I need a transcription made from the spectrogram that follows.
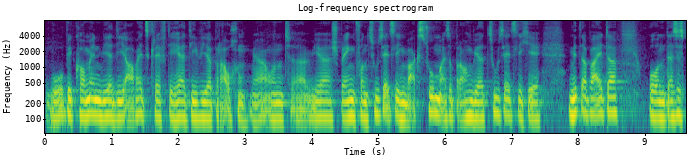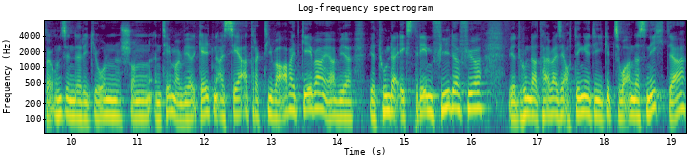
Wo bekommen wir die Arbeitskräfte her, die wir brauchen? Ja. Und äh, wir sprechen von zusätzlichem Wachstum, also brauchen wir zusätzliche Mitarbeiter. Und das ist bei uns in der Region schon ein Thema. Wir gelten als sehr attraktiver Arbeitgeber. Ja, wir, wir tun da extrem viel dafür. Wir tun da teilweise auch Dinge, die gibt es woanders nicht. Ja.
